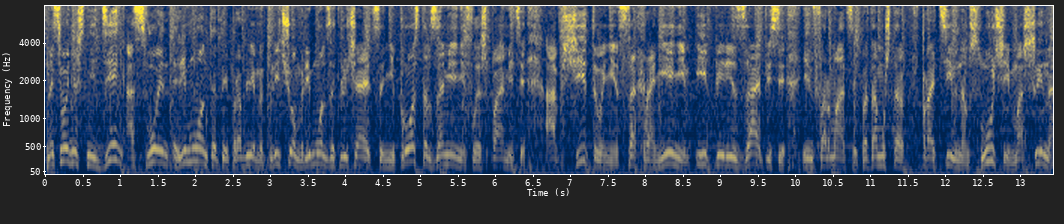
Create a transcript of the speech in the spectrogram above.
На сегодняшний день освоен ремонт этой проблемы. Причем ремонт заключается не просто в замене флеш-памяти, а в считывании, сохранением и перезаписи информации. Потому что в противном случае машина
